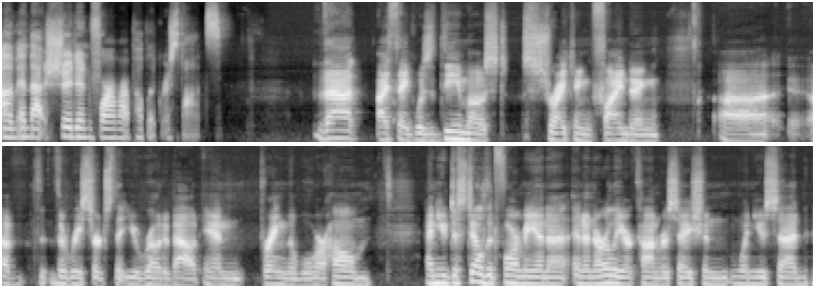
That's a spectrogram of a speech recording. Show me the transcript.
um, and that should inform our public response. That, I think, was the most striking finding uh, of the research that you wrote about in Bring the War Home and you distilled it for me in a in an earlier conversation when you said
